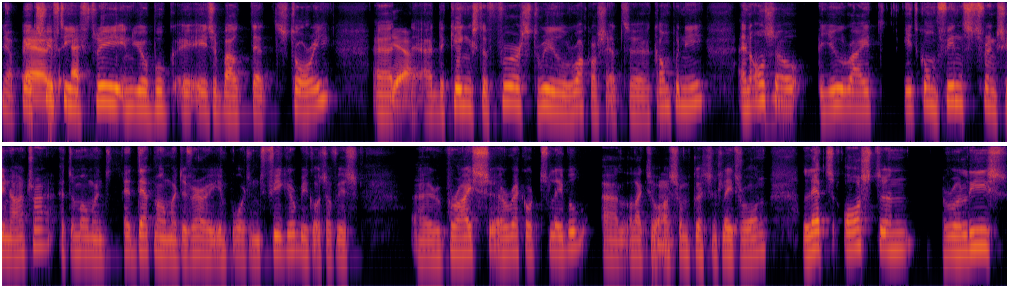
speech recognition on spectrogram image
Yeah, page and, 53 in your book is about that story. Uh, yeah. Uh, the Kinks, the first real rockers at the company, and also mm-hmm. you write it convinced Frank Sinatra at the moment, at that moment, a very important figure because of his uh, Reprise uh, record label. I'd like to mm-hmm. ask some questions later on. Let Ostin release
